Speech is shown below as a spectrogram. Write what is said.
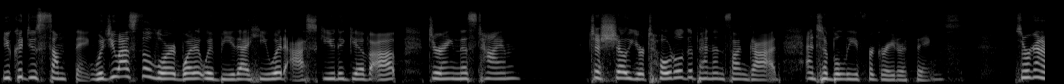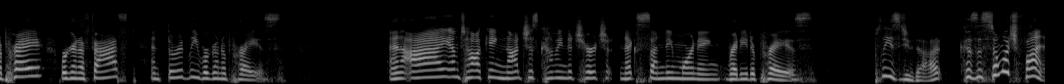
you could do something, would you ask the Lord what it would be that He would ask you to give up during this time? To show your total dependence on God and to believe for greater things. So we're going to pray, we're going to fast, and thirdly, we're going to praise. And I am talking not just coming to church next Sunday morning ready to praise. Please do that because it's so much fun.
